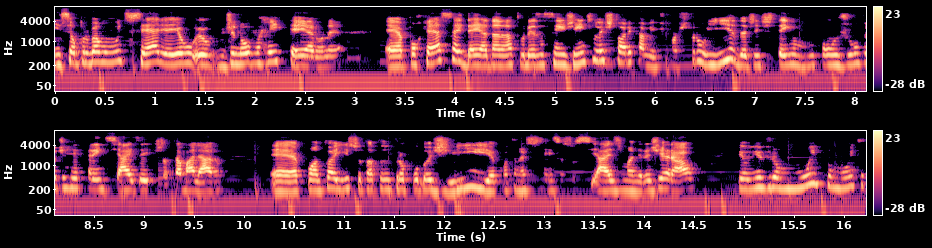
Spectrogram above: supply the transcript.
Isso é um problema muito sério. Eu, eu de novo reitero, né? É, porque essa ideia da natureza sem gente é historicamente construída, a gente tem um conjunto de referenciais aí que já trabalharam é, quanto a isso, tanto na antropologia quanto nas ciências sociais de maneira geral. Tem um livro muito, muito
